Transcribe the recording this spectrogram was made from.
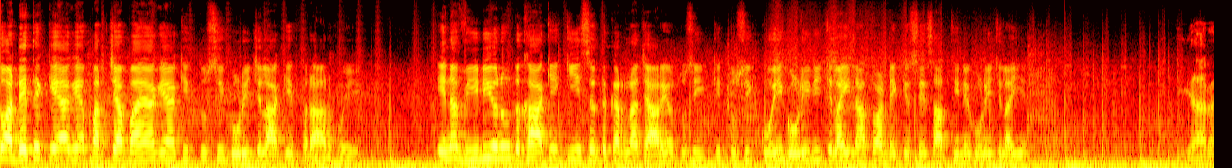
ਤੁਹਾਡੇ ਤੇ ਕਿਹਾ ਗਿਆ ਪਰਚਾ ਪਾਇਆ ਗਿਆ ਕਿ ਤੁਸੀਂ ਗੋਲੀ ਚਲਾ ਕੇ ਫਰਾਰ ਹੋਏ ਇਹਨਾਂ ਵੀਡੀਓ ਨੂੰ ਦਿਖਾ ਕੇ ਕੀ ਸਿੱਧ ਕਰਨਾ ਚਾਹ ਰਹੇ ਹੋ ਤੁਸੀਂ ਕਿ ਤੁਸੀਂ ਕੋਈ ਗੋਲੀ ਨਹੀਂ ਚਲਾਈ ਨਾ ਤੁਹਾਡੇ ਕਿਸੇ ਸਾਥੀ ਨੇ ਗੋਲੀ ਚਲਾਈ ਹੈ ਯਾਰ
